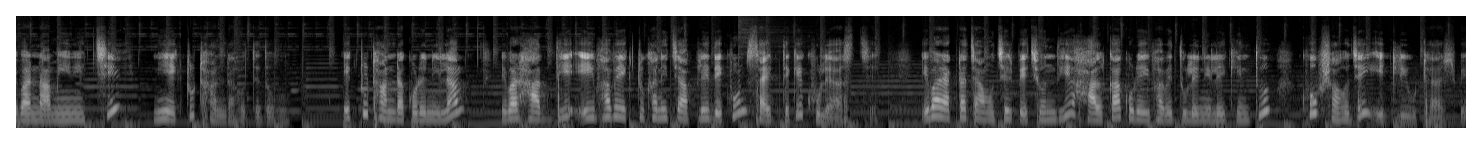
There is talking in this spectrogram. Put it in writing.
এবার নামিয়ে নিচ্ছি, নিয়ে একটু ঠান্ডা হতে দেবো। একটু ঠান্ডা করে নিলাম, এবার হাত দিয়ে এইভাবে একটুখানি চাপলে দেখুন সাইড থেকে খুলে আসছে। এবার একটা চামচের পেছন দিয়ে হালকা করে এইভাবে তুলে নিলে কিন্তু খুব সহজেই ইডলি উঠে আসবে।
